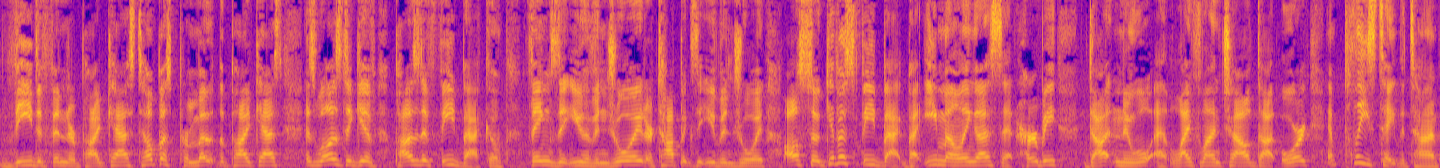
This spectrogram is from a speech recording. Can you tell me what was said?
The Defender Podcast to help us promote the podcast, as well as to give positive feedback of things that you have enjoyed or topics that you've enjoyed. Also, give us feedback by emailing us at herbie.newell at lifelinechild.org. And please take the time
